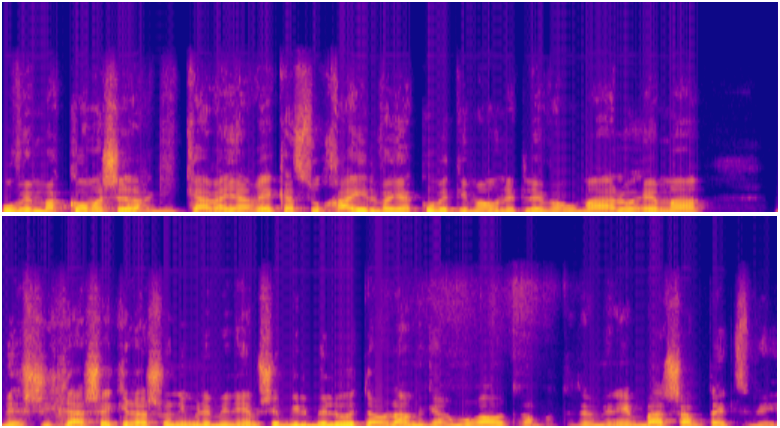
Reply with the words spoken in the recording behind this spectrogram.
ובמקום אשר הכיכר היה ריק, עשו חיל ויכו ותימהון את לב האומה, הלא המה משיחי השקר השונים למיניהם שבלבלו את העולם וגרמו רעות רבות. אתם מבינים? בא שבתאי צבי,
